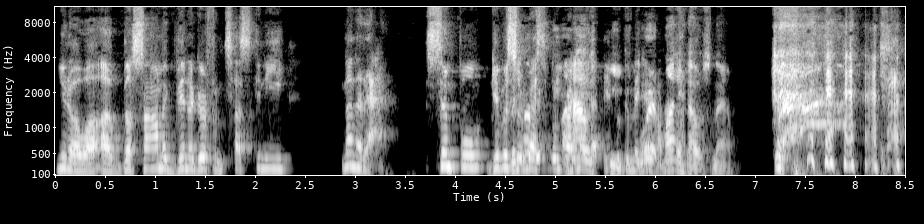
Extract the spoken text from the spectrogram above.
You know, uh, uh, balsamic vinegar from Tuscany. None of that. Simple. Give us We're a recipe at my right house, that people can make We're at at home. my house now.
